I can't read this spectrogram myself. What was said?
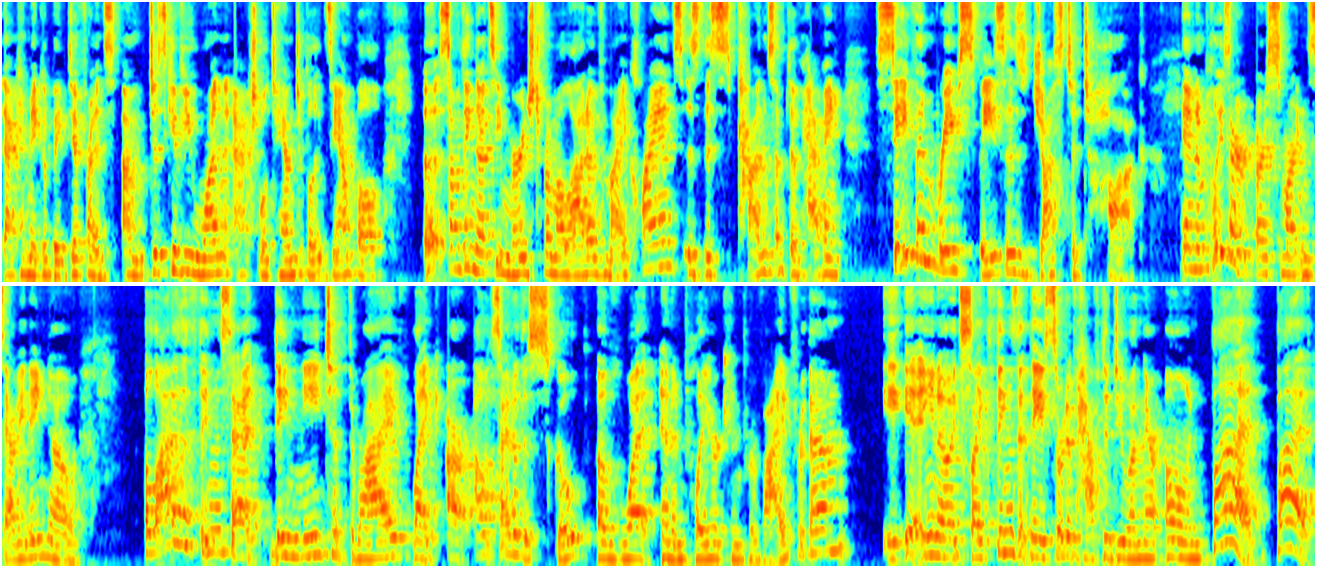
that can make a big difference. Um, just give you one actual tangible example. Uh, something that's emerged from a lot of my clients is this concept of having safe and brave spaces just to talk. And employees are, are smart and savvy. They know a lot of the things that they need to thrive like are outside of the scope of what an employer can provide for them it, you know it's like things that they sort of have to do on their own but but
